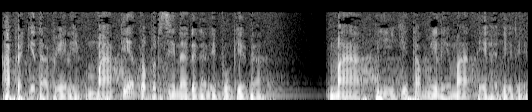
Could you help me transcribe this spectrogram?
apa yang kita pilih? Mati atau berzina dengan ibu kita? Mati, kita milih mati hadirin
